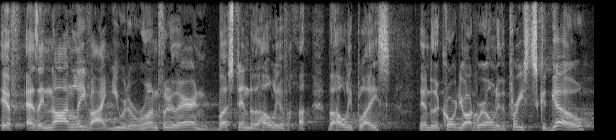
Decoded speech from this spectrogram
if as a non-levite you were to run through there and bust into the holy of the holy place into the courtyard where only the priests could go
